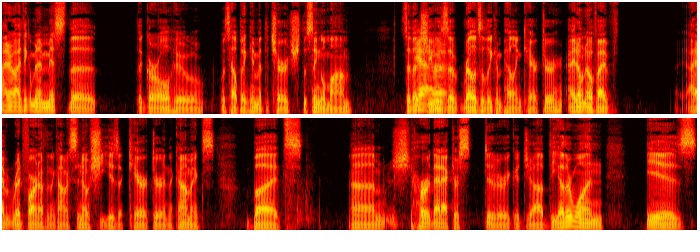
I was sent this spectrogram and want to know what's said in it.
I don't know. I think I'm going to miss the the girl who was helping him at the church, the single mom. So that she was a relatively compelling character. I don't know if I've I haven't read far enough in the comics to know she is a character in the comics, but um, her that actress did a very good job. The other one is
